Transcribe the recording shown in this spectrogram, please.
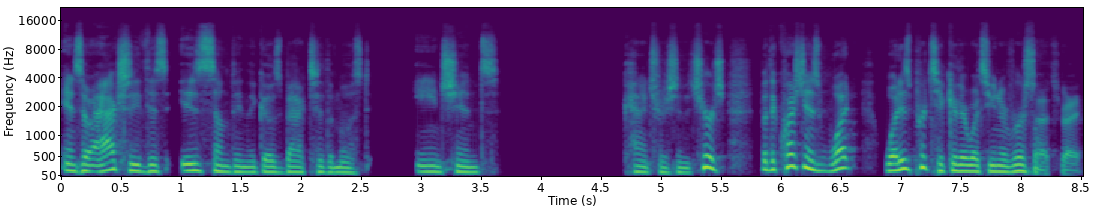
And so actually, this is something that goes back to the most ancient kind of tradition of the church. But the question is, what what is particular? What's universal? That's right.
